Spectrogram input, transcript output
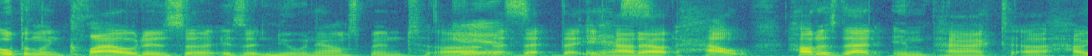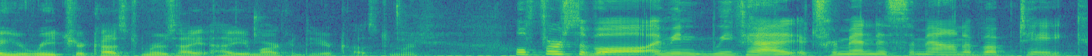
OpenLink Cloud is a, is a new announcement uh, that, that, that you had is. out. How, how does that impact uh, how you reach your customers, how, how you market to your customers? Well, first of all, I mean, we've had a tremendous amount of uptake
